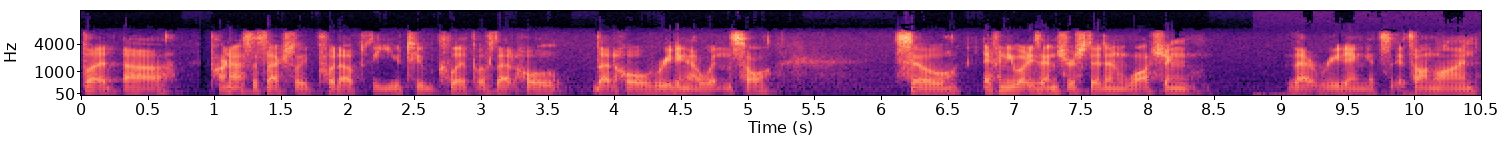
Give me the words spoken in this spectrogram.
But uh, Parnassus actually put up the YouTube clip of that whole that whole reading I went and saw. So if anybody's interested in watching that reading, it's it's online.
